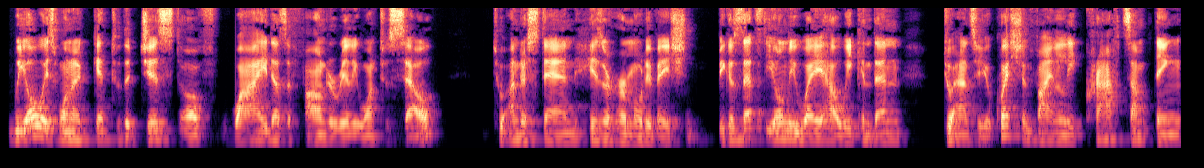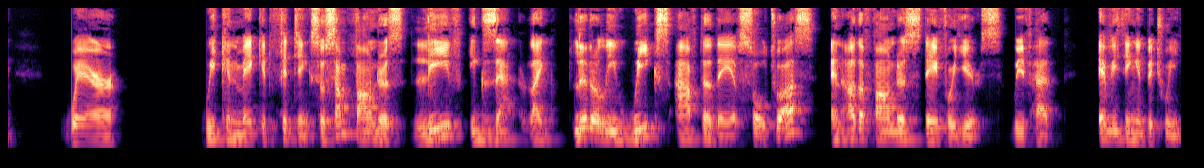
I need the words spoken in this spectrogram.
we always want to get to the gist of why does a founder really want to sell to understand his or her motivation because that's the only way how we can then to answer your question finally craft something where we can make it fitting so some founders leave exact like literally weeks after they have sold to us and other founders stay for years we've had everything in between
